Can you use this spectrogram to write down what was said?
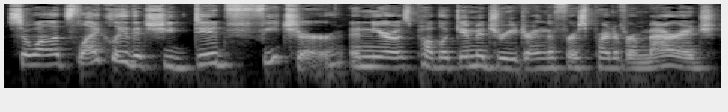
So while it's likely that she did feature in Nero's public imagery during the first part of her marriage,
